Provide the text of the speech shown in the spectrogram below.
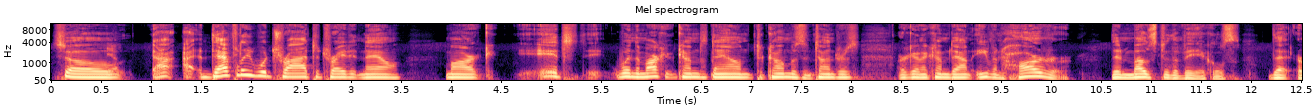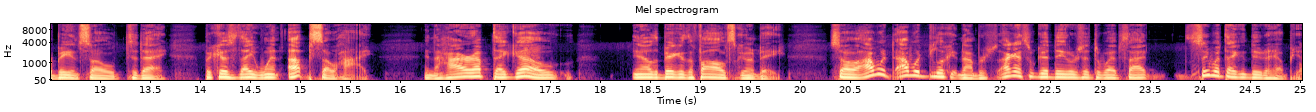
So I, I definitely would try to trade it now, Mark. It's when the market comes down, Tacomas and Tundras are going to come down even harder than most of the vehicles that are being sold today because they went up so high, and the higher up they go, you know, the bigger the fall is going to be. So I would I would look at numbers. I got some good dealers at the website. See what they can do to help you.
